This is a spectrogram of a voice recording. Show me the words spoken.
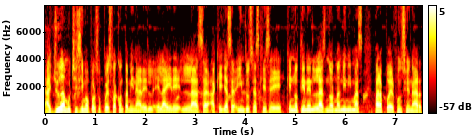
ayuda muchísimo, por supuesto, a contaminar el, aire las aquellas industrias que se que no tienen las normas mínimas para poder funcionar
